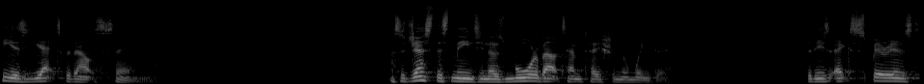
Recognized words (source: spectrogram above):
he is yet without sin. I suggest this means he knows more about temptation than we do. That he's experienced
